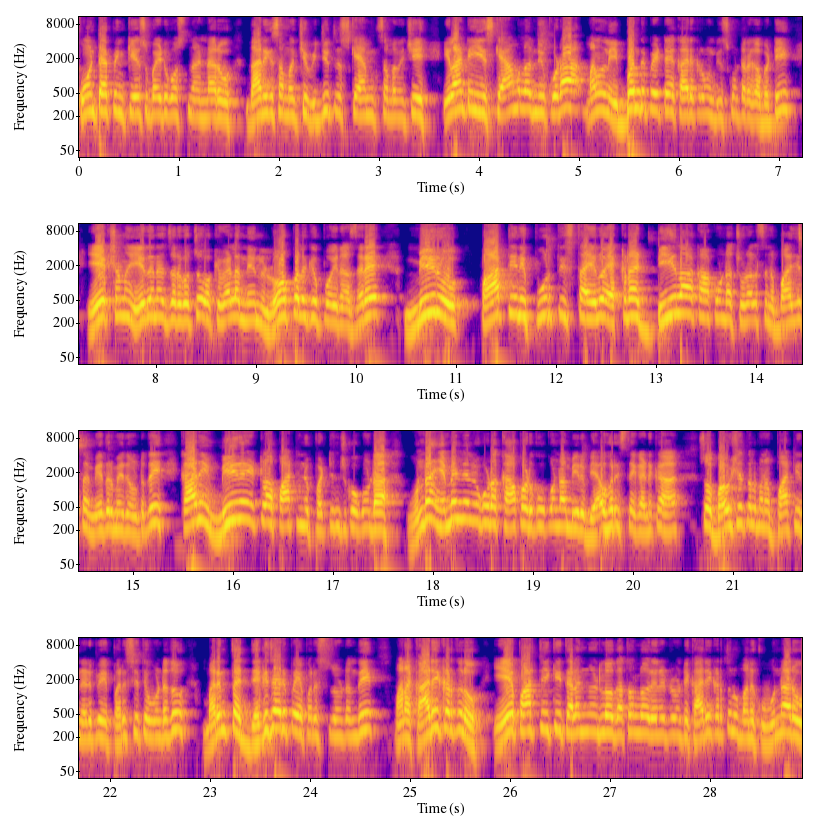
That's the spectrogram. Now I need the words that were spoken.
ఫోన్ ట్యాపింగ్ కేసు బయటకు వస్తుంది అంటున్నారు. దానికి సంబంధించి విద్యుత్ స్కామ్కి సంబంధించి ఇలాంటి ఈ స్కామ్లన్నీ కూడా మనల్ని ఇబ్బంది పెట్టే కార్యక్రమం తీసుకుంటారు కాబట్టి ఏ క్షణం ఏదైనా జరగచ్చు. ఒకవేళ నేను లోపలికి పోయినా సరే మీరు పార్టీని పూర్తి స్థాయిలో ఎక్కడ డీలా కాకుండా చూడాల్సిన బాధ్యత మీద మీద ఉంటుంది. కానీ మీరే ఇట్లా పార్టీని పట్టించుకోకుండా ఉన్న ఎమ్మెల్యేలు కూడా కాపాడుకోకుండా మీరు వ్యవహరిస్తే కనుక సో భవిష్యత్తులో మనం పార్టీ నడిపే పరిస్థితి ఉండదు. మరింత దిగజారిపోయే పరిస్థితి ఉంటుంది. మన కార్యకర్తలు ఏ పార్టీకి తెలంగాణలో గతంలో లేనటువంటి కార్యకర్తలు మనకు ఉన్నారు.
